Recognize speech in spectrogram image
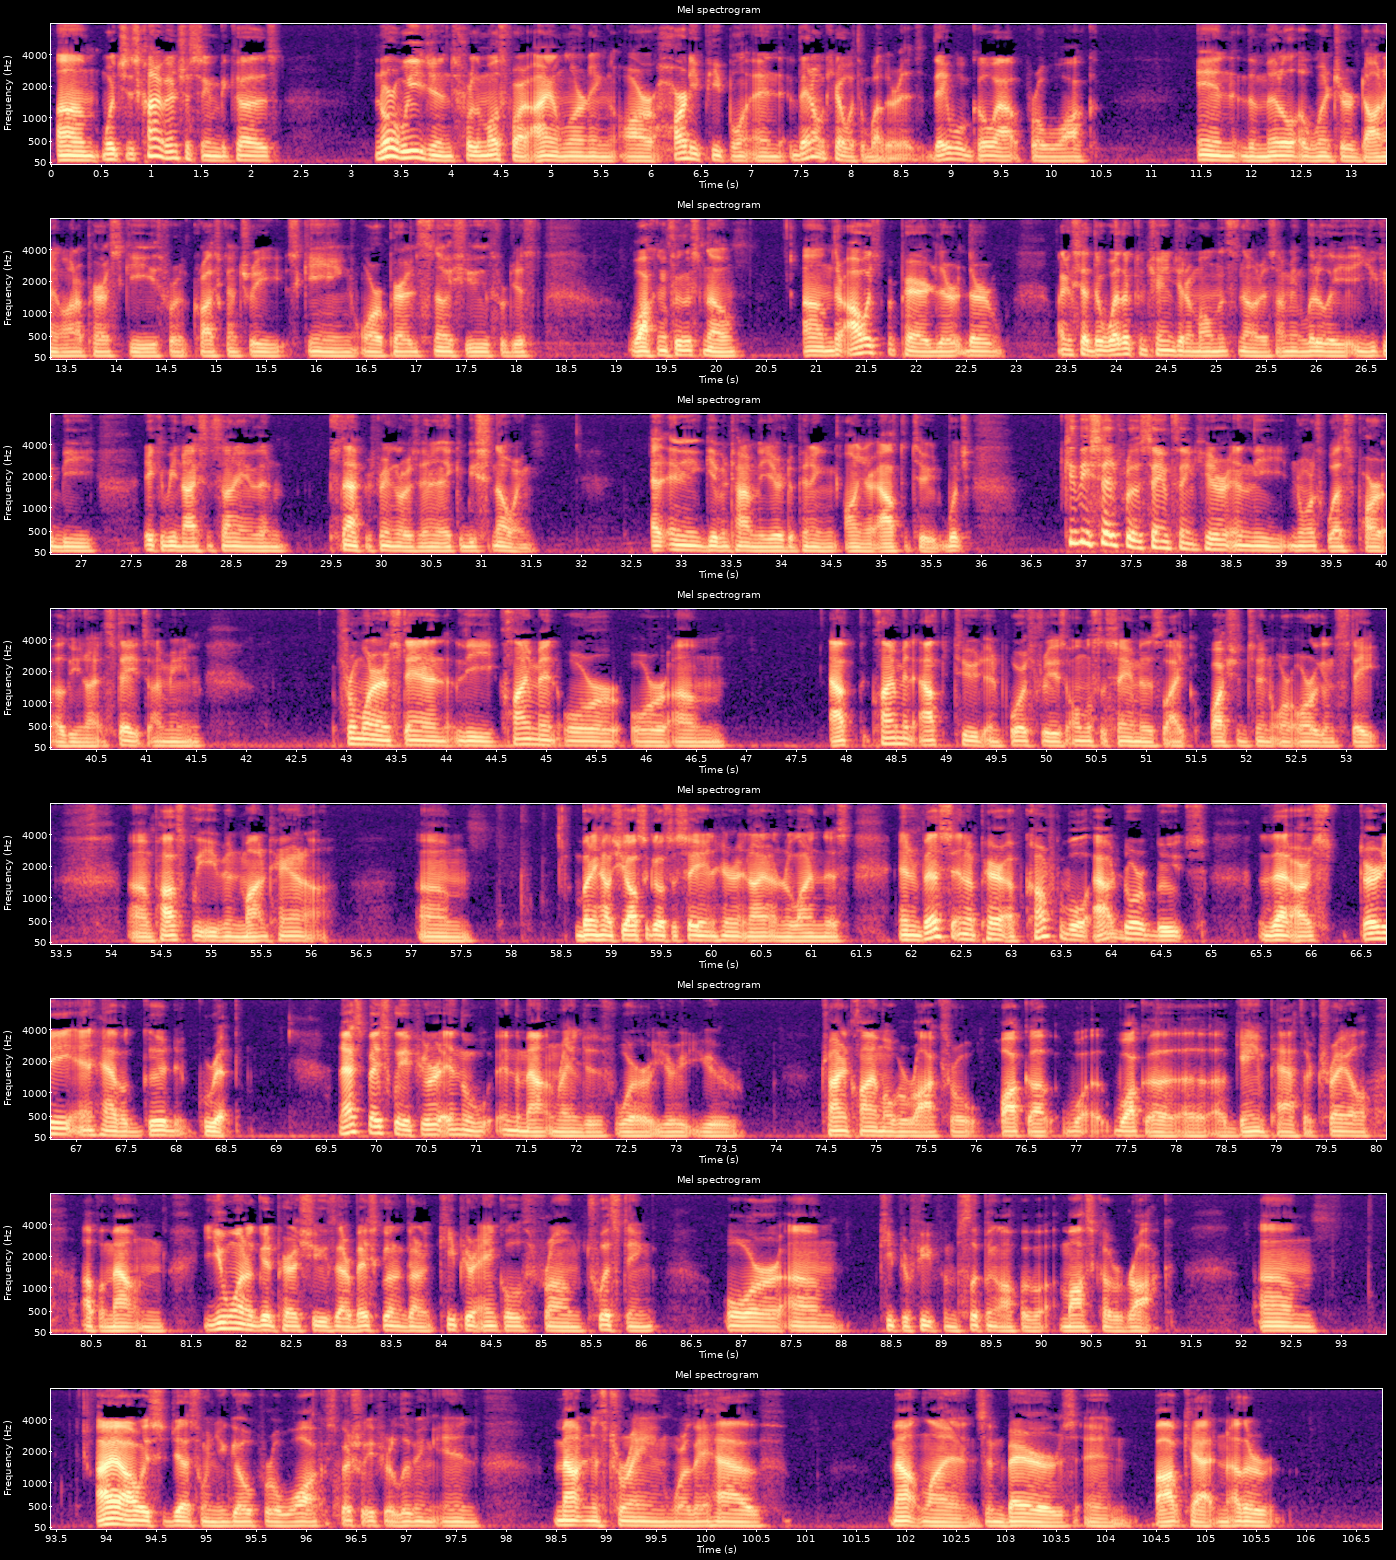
Um, which is kind of interesting because Norwegians, for the most part, I am learning, are hardy people and they don't care what the weather is. They will go out for a walk in the middle of winter, donning on a pair of skis for cross country skiing or a pair of snowshoes for just walking through the snow. Um, they're always prepared. They're they're like I said, the weather can change at a moment's notice. I mean, literally, you could be, it could be nice and sunny, and then snap your fingers, and it could be snowing at any given time of the year, depending on your altitude, which could be said for the same thing here in the northwest part of the United States. I mean, from what I understand, the climate or or um, alt climate, altitude, and forestry is almost the same as like Washington or Oregon State, um, possibly even Montana. Um, but anyhow, she also goes to say in here, and I underline this, invest in a pair of comfortable outdoor boots that are sturdy and have a good grip. And that's basically if you're in the in the mountain ranges where you're you're trying to climb over rocks or walk up walk a, a, a, game path or trail up a mountain you want a good pair of shoes that are basically going to keep your ankles from twisting or um, keep your feet from slipping off of a moss covered rock. Um, i always suggest when you go for a walk especially if you're living in mountainous terrain where they have mountain lions and bears and bobcat and other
